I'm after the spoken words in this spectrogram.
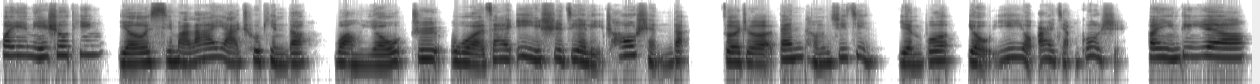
欢迎您收听由喜马拉雅出品的《网游之我在异世界里超神》的作者丹藤居进演播，有一有二讲故事。欢迎订阅哦。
